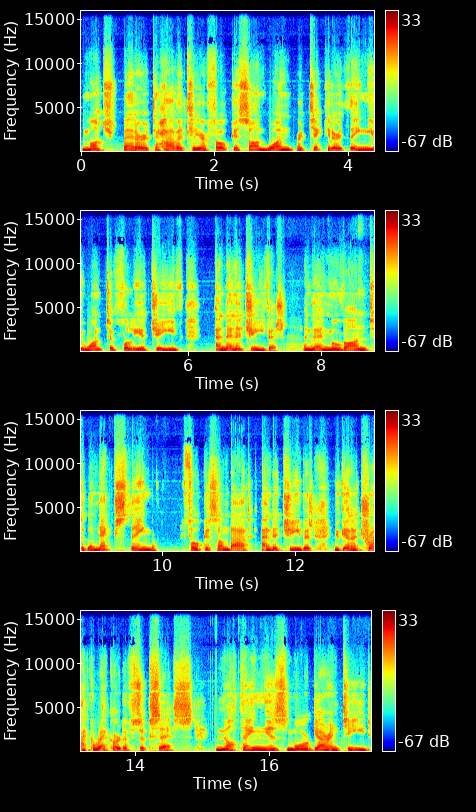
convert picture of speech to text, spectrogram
Much better to have a clear focus on one particular thing you want to fully achieve and then achieve it and then move on to the next thing focus on that and achieve it, you get a track record of success. Nothing is more guaranteed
